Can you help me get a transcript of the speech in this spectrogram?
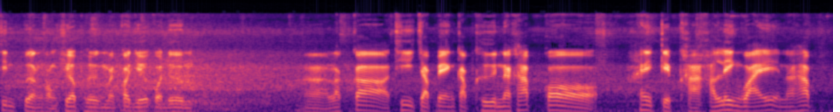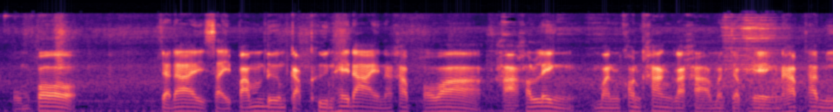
สิ้นเปลืองของเชื้อเพลิงมันก็เยอะกว่าเดิมอ่าแล้วก็ที่จะแปลงกลับคืนนะครับ ก็ให้เก็บขาคันเร่งไว้นะครับ ผมก็จะได้ใส่ปั๊มเดิมกลับคืนให้ได้นะครับ เพราะว่าขาคันเร่งมันค่อนข้างราคามันจะแพงนะครับ ถ้ามี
